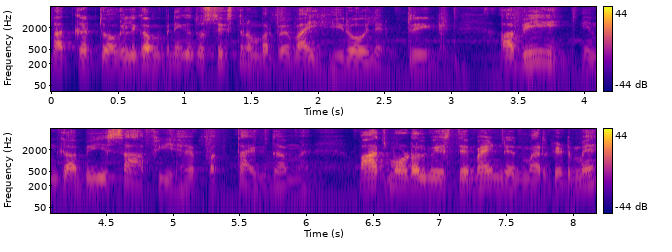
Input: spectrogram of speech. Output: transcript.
बात करते हो अगली कंपनी की तो सिक्स नंबर पे भाई हीरो इलेक्ट्रिक अभी इनका भी साफ़ी है, पत्ता एकदम है। पाँच मॉडल बेचते हैं भाई इंडियन मार्केट में।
